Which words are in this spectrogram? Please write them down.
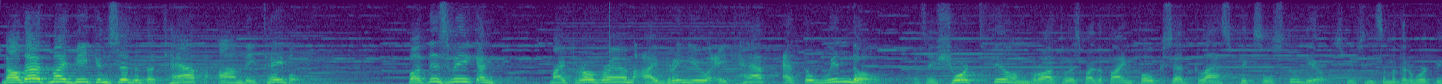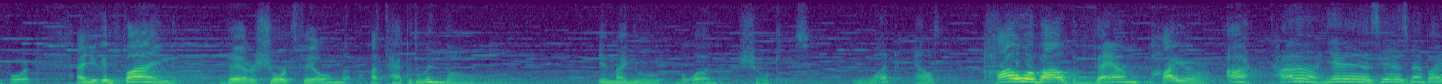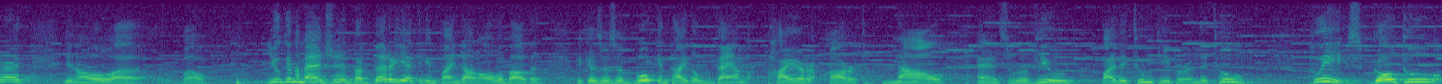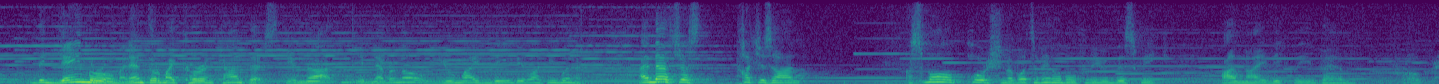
Now that might be considered a tap on the table. But this week on my program, I bring you a tap at the window. It's a short film brought to us by the fine folks at Glass Pixel Studios. We've seen some of their work before. And you can find their short film, A Tap at the Window, in my new Blood Showcase. What else? How about vampire art? Ah, yes, yes, vampire art. You know, uh, well, you can imagine it, but better yet, you can find out all about it because there's a book entitled Vampire Art Now, and it's reviewed by the Tomb Keeper in the Tomb. Please go to the game room and enter my current contest. You not, you never know. You might be the lucky winner. And that just touches on a small portion of what's available for you this week on my weekly web program.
